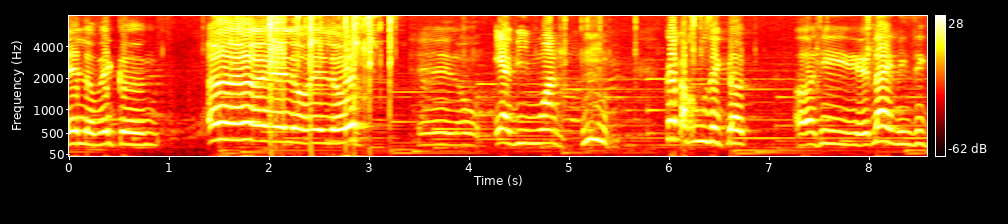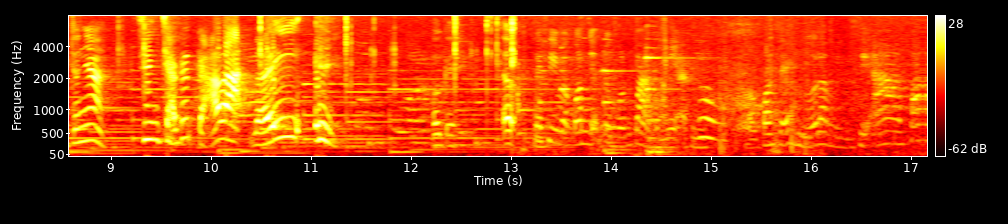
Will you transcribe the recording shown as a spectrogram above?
Hello mấy cưng Ê, Hello hello. Hello everyone. Các bạn không dịch được. Ờ thì đây mình dịch cho nha. Xin chào tất cả bạn. Đấy. Ok ờ, Thế khi mà con nhận được món quà của mẹ thì ờ, con sẽ hứa là mình sẽ phát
